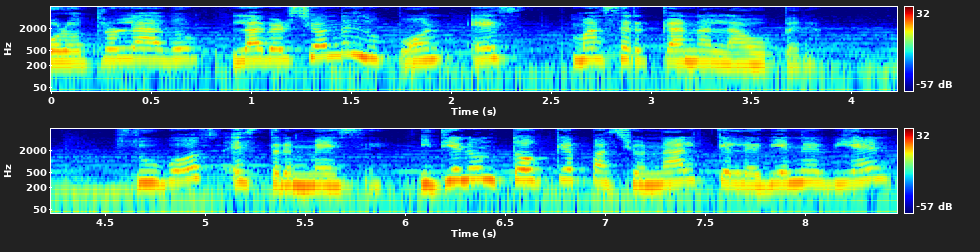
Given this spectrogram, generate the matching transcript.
Por otro lado, la versión de Lupón es más cercana a la ópera. Su voz estremece y tiene un toque pasional que le viene bien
